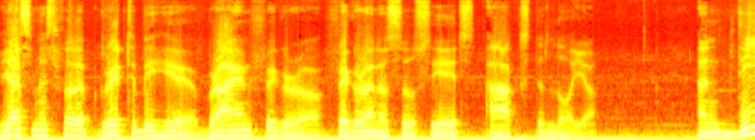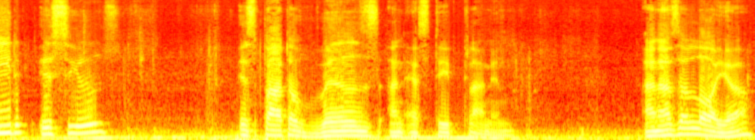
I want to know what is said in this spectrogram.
Yes, Miss Phillip, great to be here. Brian Figueroa, Figueroa and Associates, Ask the Lawyer. And deed issues is part of wills and estate planning. And as a lawyer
